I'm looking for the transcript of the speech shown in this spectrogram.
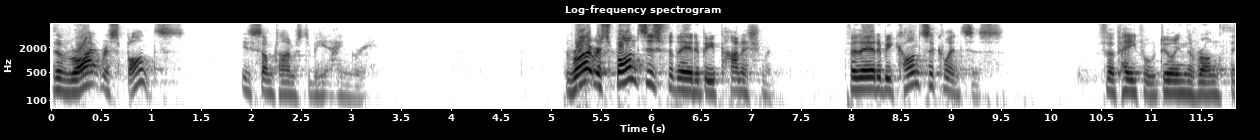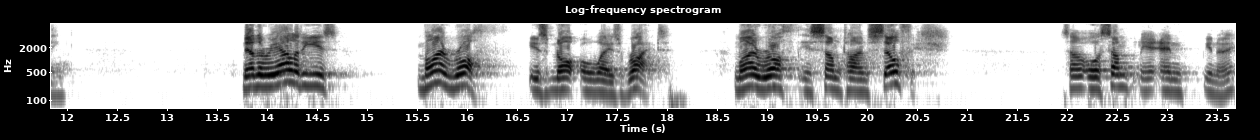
the right response is sometimes to be angry. The right response is for there to be punishment, for there to be consequences for people doing the wrong thing. Now, the reality is, my wrath is not always right. My wrath is sometimes selfish. So, or some, and you know,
